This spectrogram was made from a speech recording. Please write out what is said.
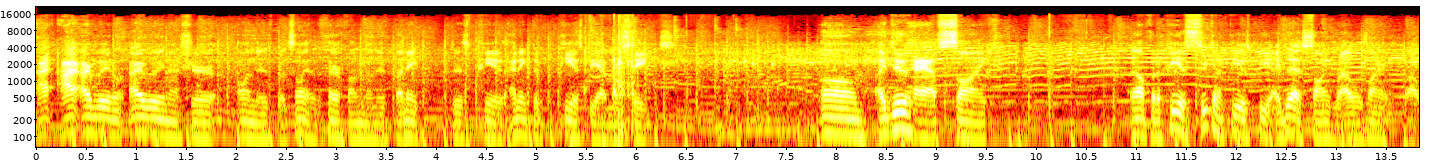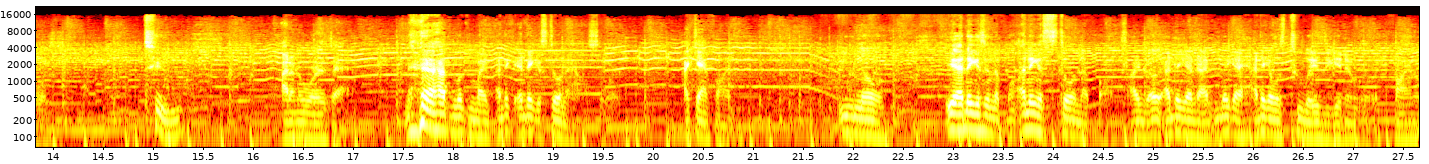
I, I, I really don't I really not sure on this, but somebody to clarify on this. But I think this PS I think the PSP had more stages. Um, I do have Sonic now for the PS, speaking of PSP, I do have Sonic Rivals Sonic Rivals 2. I don't know where it's at. I have to look at my. I think I think it's still in the house somewhere. I can't find it. Even though, yeah, I think it's in the. I think it's still in that box. I, I think I, I think I, I think I was too lazy to get into the final.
